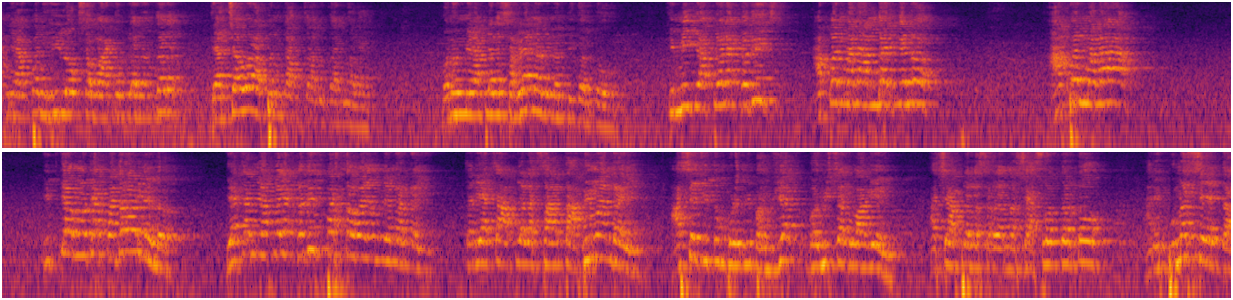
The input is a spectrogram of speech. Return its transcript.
आणि आपण ही लोकसभा आटोपल्यानंतर त्याच्यावर आपण काम चालू करणार आहे. म्हणून मी आपल्याला सगळ्यांना विनंती करतो की मी आपल्याला कधीच आपण मला आमदार केलं आपण मला इतक्या मोठ्या पदावर नेलं याचा मी आपल्याला कधीच पस्तावा येऊन देणार नाही. तर याचा आपल्याला सार्थ अभिमान राहील असे जिथून पुढे मी भविष्यात भविष्यात वागेल असे आपल्याला सगळ्यांना शाश्वत करतो. आणि पुन्हा एकदा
